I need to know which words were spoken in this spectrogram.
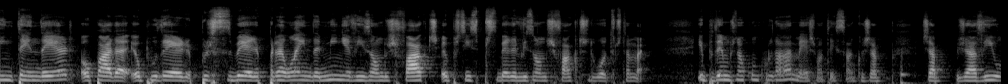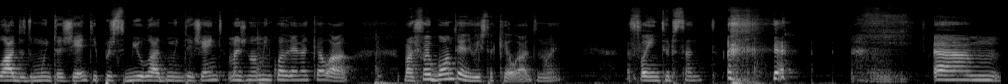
entender ou para eu poder perceber para além da minha visão dos factos, eu preciso perceber a visão dos factos do outro também. E podemos não concordar na mesma, atenção, que eu já, já, já vi o lado de muita gente e percebi o lado de muita gente, mas não me enquadrei naquele lado. Mas foi bom ter visto aquele lado, não é? Foi interessante. um,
